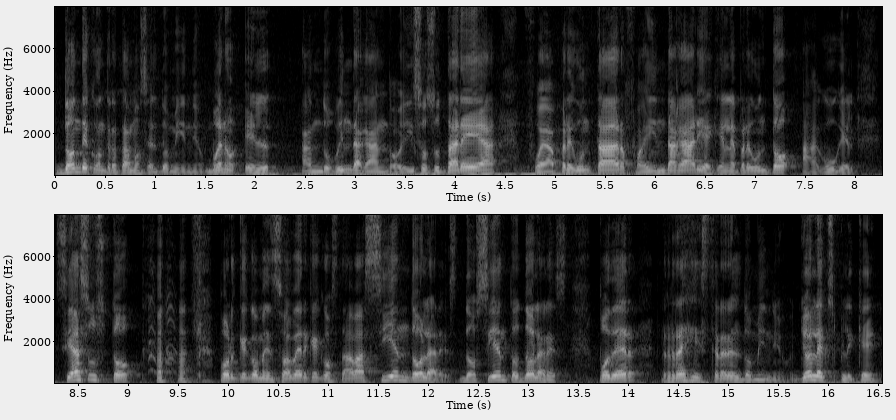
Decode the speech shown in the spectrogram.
¿dónde contratamos el dominio? Bueno, el anduvo indagando, hizo su tarea, fue a preguntar, fue a indagar y a quién le preguntó, a Google. Se asustó porque comenzó a ver que costaba 100 dólares, 200 dólares poder registrar el dominio. Yo le expliqué,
